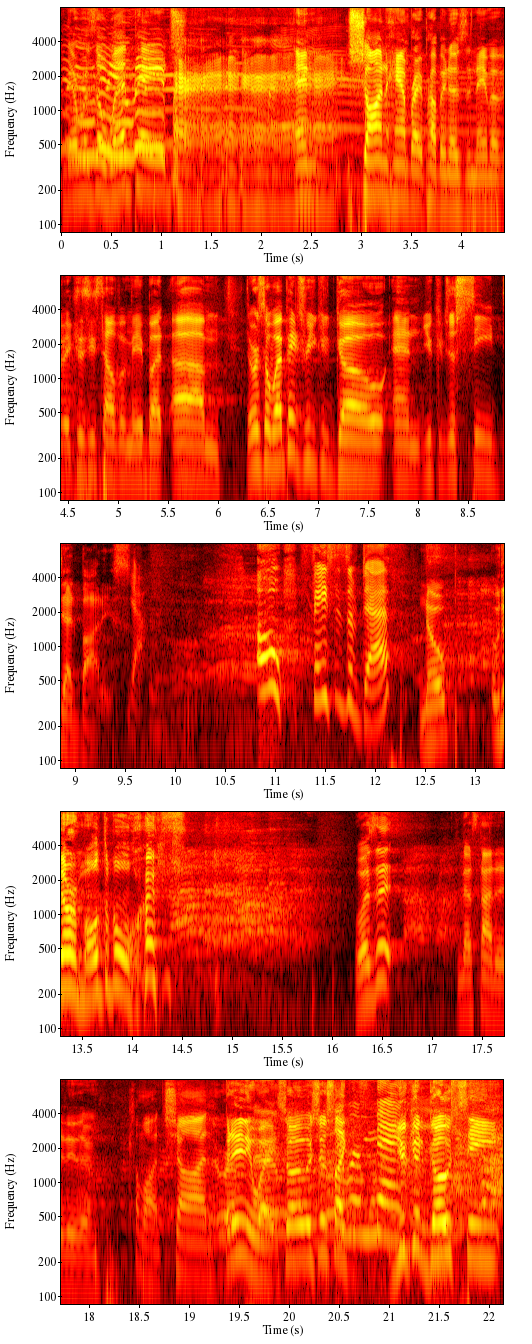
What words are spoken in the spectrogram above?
There was a web page, and Sean Hambright probably knows the name of it because he's helping me. But um, there was a web page where you could go and you could just see dead bodies. Yeah. Oh, Faces of Death. Nope. There were multiple ones. Was it? That's not it either. Come on, Sean. But anyway, so it was just like were many. you could go see.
